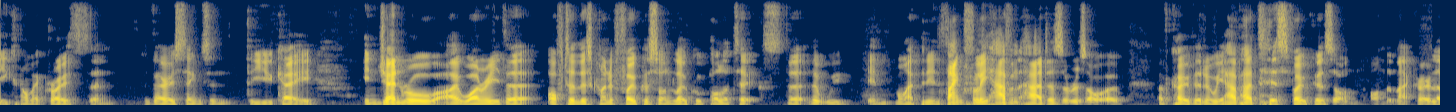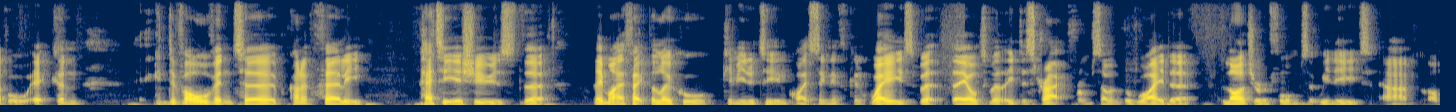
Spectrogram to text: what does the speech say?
economic growth and various things in the UK. In general, I worry that often this kind of focus on local politics that, that we, in my opinion, thankfully haven't had as a result of, of COVID, and we have had this focus on, on the macro level, it can, it can devolve into kind of fairly petty issues that they might affect the local community in quite significant ways, but they ultimately distract from some of the wider, larger reforms that we need um, on,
